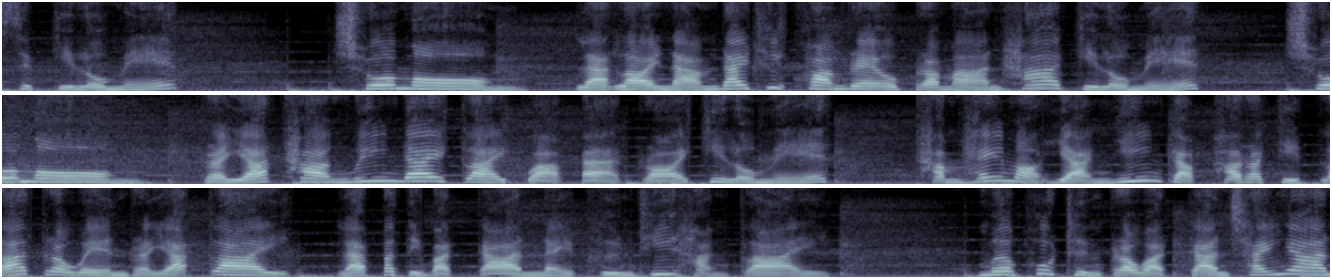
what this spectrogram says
90 กิโลเมตร ชั่วโมง และลอยน้ำได้ที่ความเร็วประมาณ 5 กิโลเมตร ชั่วโมง ระยะทางวิ่งได้ไกลกว่า 800 กิโลเมตร ทำให้เหมาะอย่างยิ่งกับภารกิจลาดตระเวนระยะไกล และปฏิบัติการในพื้นที่ห่างไกล เมื่อพูดถึงประวัติการใช้งาน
